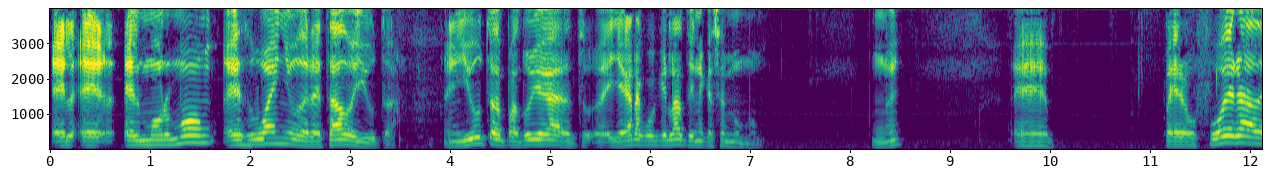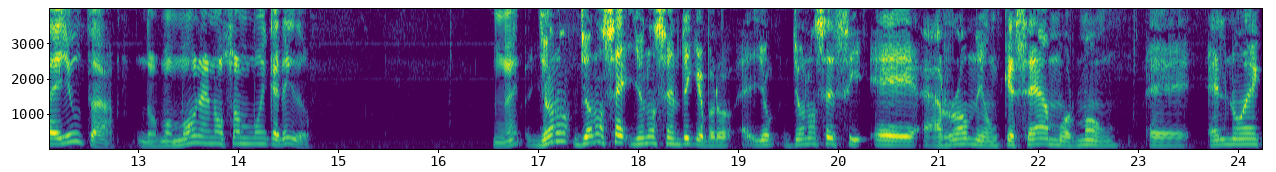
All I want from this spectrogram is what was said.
el, el, mormón es dueño del estado de Utah. En Utah, para tú llegar, llegar a cualquier lado, tiene que ser mormón. ¿Eh? Eh, pero fuera de Utah, los mormones no son muy queridos. Yo no, yo no sé, yo no sé Enrique, pero eh, yo, yo no sé si eh, a Romney, aunque sea mormón, eh, él no es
